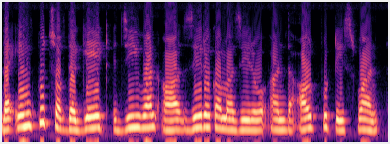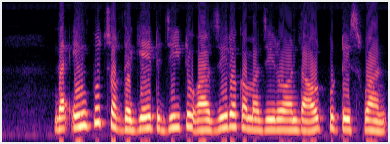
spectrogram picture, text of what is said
The inputs of the gate G1 are 0, 0 and the output is 1. The inputs of the gate G2 are 0, 0 and the output is 1.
